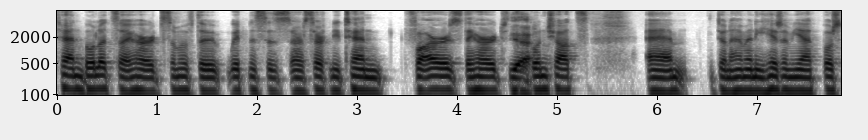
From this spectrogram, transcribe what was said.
10 bullets, I heard. Some of the witnesses are certainly 10 fires. They heard yeah. gunshots. Um, don't know how many hit him yet, but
